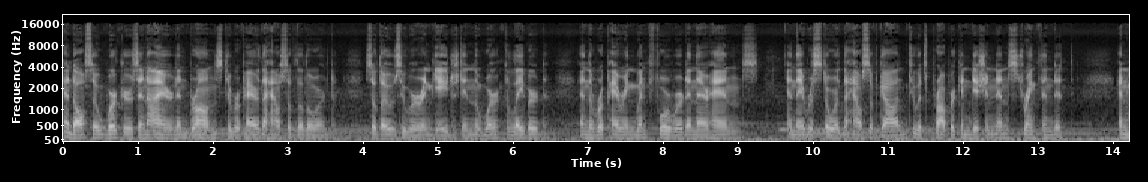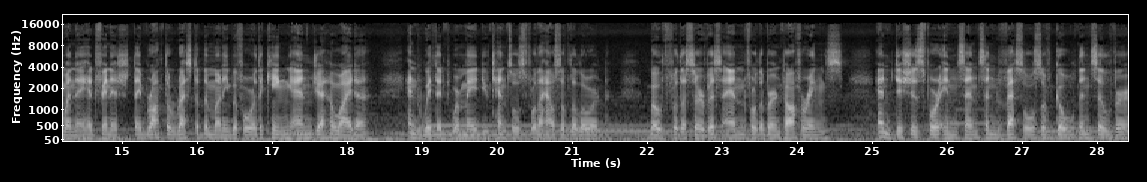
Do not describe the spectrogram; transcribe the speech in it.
and also workers in iron and bronze to repair the house of the Lord. So those who were engaged in the work labored, and the repairing went forward in their hands. And they restored the house of God to its proper condition and strengthened it. And when they had finished, they brought the rest of the money before the king and Jehoiada, and with it were made utensils for the house of the Lord, both for the service and for the burnt offerings and dishes for incense, and vessels of gold and silver.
